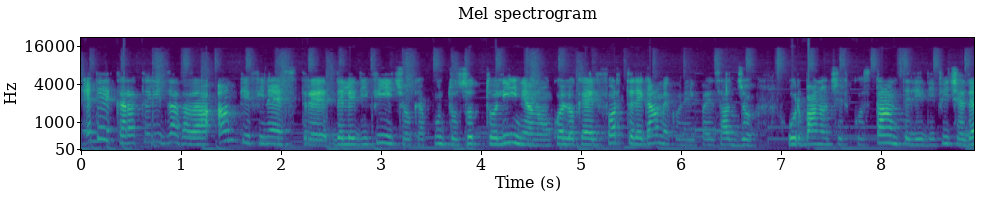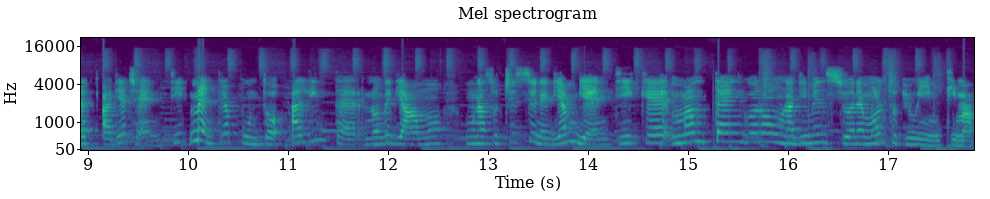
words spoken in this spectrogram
ed è caratterizzata da ampie finestre dell'edificio che appunto sottolineano quello che è il forte legame con il paesaggio urbano circostante gli edifici adiacenti, mentre appunto all'interno vediamo una successione di ambienti che mantengono una dimensione molto più intima.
